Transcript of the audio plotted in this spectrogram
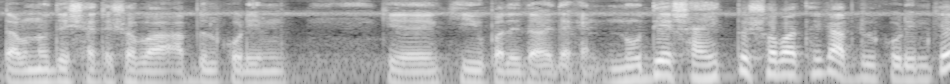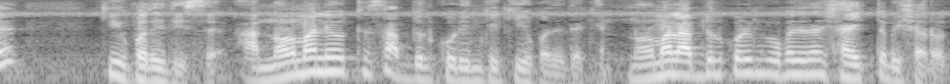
তারপর নদীর সাহিত্য সভা, আব্দুল করিমকে কী উপাধি দেওয়া হয়? দেখেন, নদীর সাহিত্য সভা থেকে আব্দুল করিমকে কী উপাধি দিচ্ছে আর নর্মালি হচ্ছে আব্দুল করিমকে কী উপাধি দেখেন? নর্মাল আব্দুল করিমকে উপাধি দেয় সাহিত্য বিশারদ।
